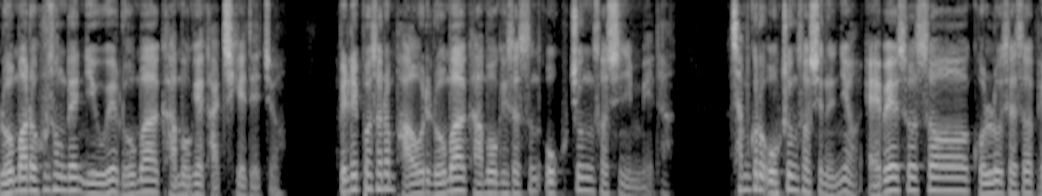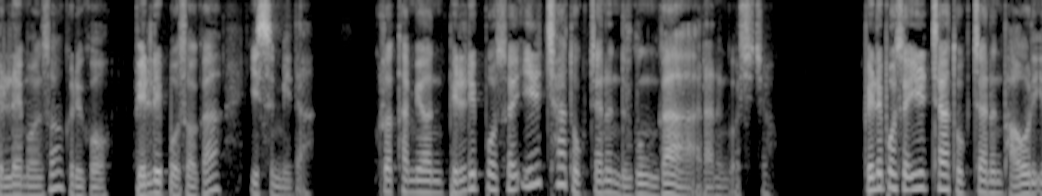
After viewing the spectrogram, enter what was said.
로마로 후송된 이후에 로마 감옥에 갇히게 되죠. 빌립보서는 바울이 로마 감옥에서 쓴 옥중서신입니다. 참고로 옥중서신은요, 에베소서, 골로새서, 빌레몬서, 그리고 빌립보서가 있습니다. 그렇다면 빌립보서의 1차 독자는 누군가라는 것이죠. 빌립보서 1차 독자는 바울이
